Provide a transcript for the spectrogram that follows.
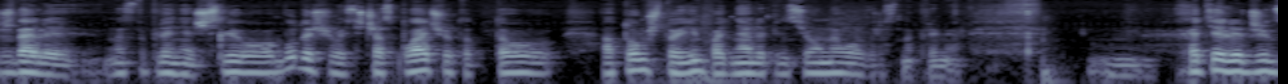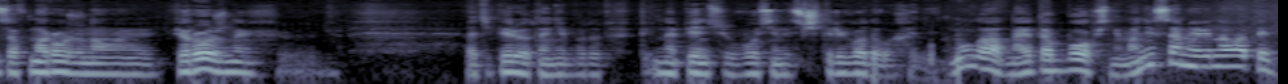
ждали наступления счастливого будущего, сейчас плачут от того, о том, что им подняли пенсионный возраст, например. Хотели джинсов, мороженого, пирожных, а теперь вот они будут на пенсию в 84 года выходить. Ну ладно, это бог с ним. Они сами виноваты.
